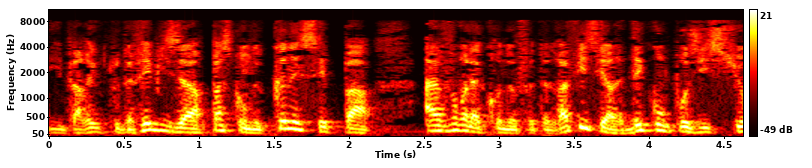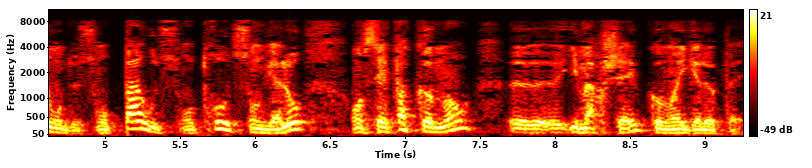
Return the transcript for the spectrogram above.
il paraît tout à fait bizarre parce qu'on ne connaissait pas avant la chronophotographie, c'est-à-dire la décomposition de son pas ou de son trot ou de son galop, on ne savait pas comment euh, il marchait, comment il galopait.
